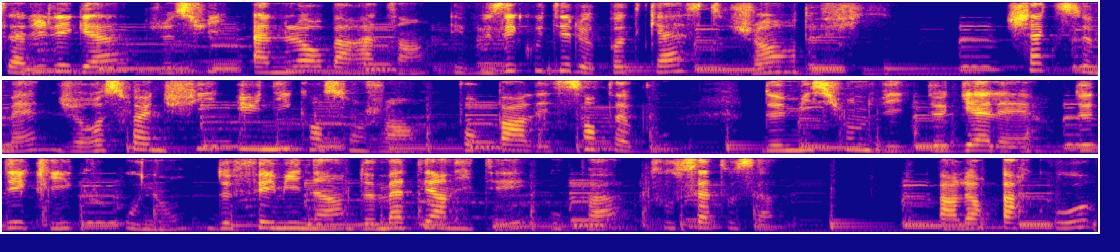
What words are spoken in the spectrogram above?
Salut les gars, je suis Anne-Laure Baratin et vous écoutez le podcast Genre de fille. Chaque semaine, je reçois une fille unique en son genre pour parler sans tabou de mission de vie, de galère, de déclic ou non, de féminin, de maternité ou pas, tout ça, tout ça. Par leur parcours,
